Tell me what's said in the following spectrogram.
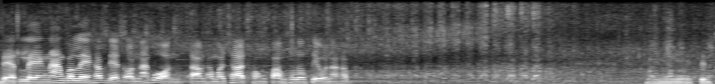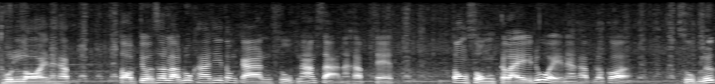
แดดแรงน้ำก็แรงครับแดดอ่อนน้ำก็อ่อนตามธรรมชาติของปั๊มโซลาร์เซลล์นะครับนี่เป็นทุนลอยนะครับ ตอบโจทย์สำหรับลูกค้าที่ต้องการสูบน้ำสระนะครับ แต่ต้องส่งไกลด้วยนะครับ แล้วก็สูบลึก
